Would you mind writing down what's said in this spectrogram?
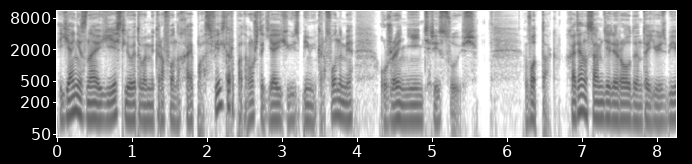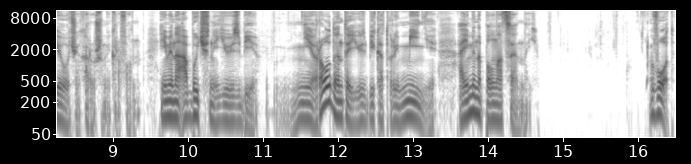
Я не знаю, есть ли у этого микрофона хай-пас фильтр, потому что я USB микрофонами уже не интересуюсь. Вот так. Хотя на самом деле Rode NT USB очень хороший микрофон. Именно обычный USB. Не Rode NT USB, который мини, а именно полноценный. Вот.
